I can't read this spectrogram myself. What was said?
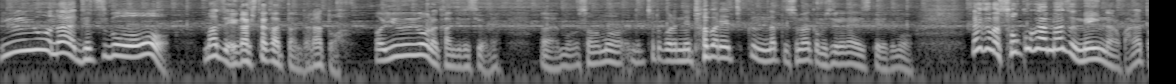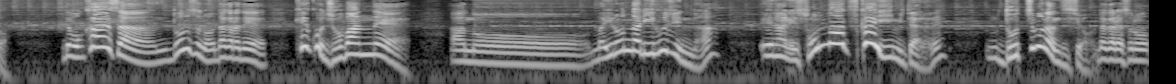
いうような絶望をまず描きたかったんだなと。いうような感じですよね。はい、もうそのもうちょっとこれネタバレチックになってしまうかもしれないですけれども。なんかまあそこがまずメインなのかなと。でお母さんどうすんの？だからね結構序盤ねあのー、まあいろんな理不尽なえ何？そんな扱い？みたいなね。どっちもなんですよ。だからその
